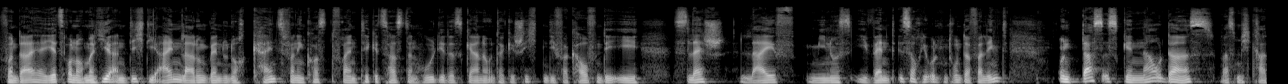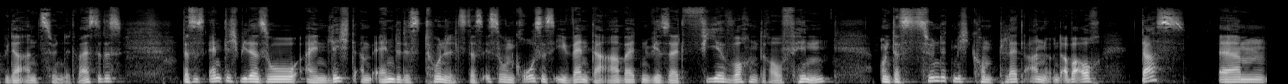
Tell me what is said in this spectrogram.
Von daher jetzt auch nochmal hier an dich die Einladung. Wenn du noch keins von den kostenfreien Tickets hast, dann hol dir das gerne unter geschichtendieverkaufen.de slash live-event. Ist auch hier unten drunter verlinkt. Und das ist genau das, was mich gerade wieder anzündet. Weißt du das? Das ist endlich wieder so ein Licht am Ende des Tunnels. Das ist so ein großes Event. Da arbeiten wir seit vier Wochen drauf hin. Und das zündet mich komplett an. Und aber auch das ähm,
